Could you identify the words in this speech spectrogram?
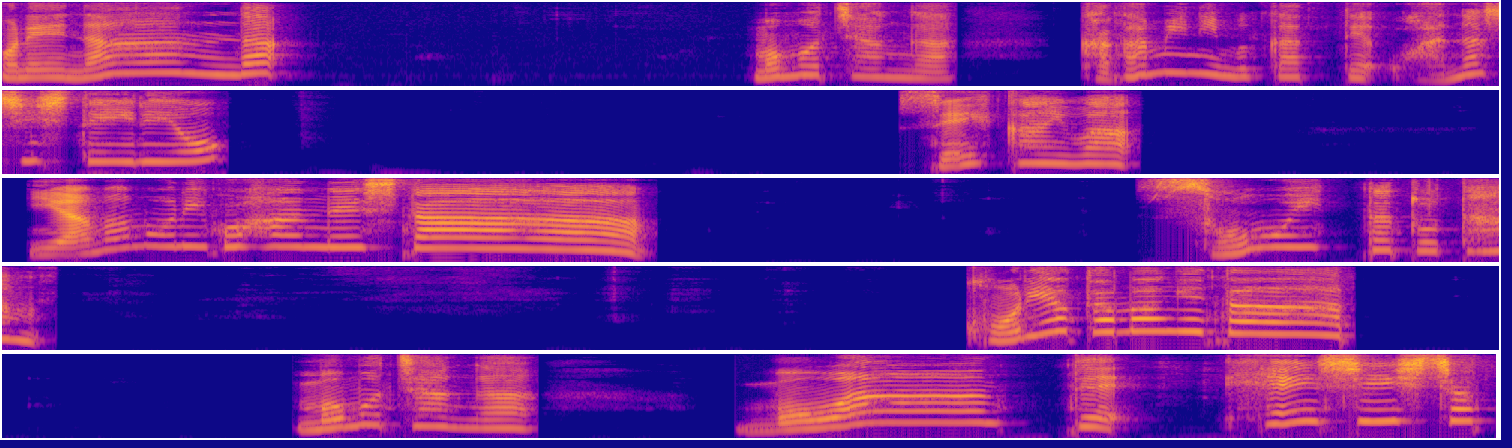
これなんだ？ももちゃんが鏡に向かってお話ししているよ。正解は、山盛りご飯でした。そう言った途端、こりゃたまげた。ももちゃんが、ぼわーんって変身しちゃっ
